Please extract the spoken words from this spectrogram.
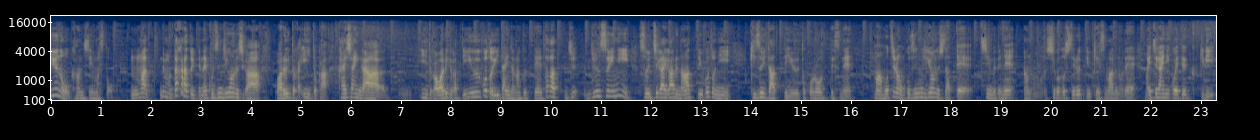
っていうのを感じていますと。うん、まあでもだからといってね個人事業主が悪いとかいいとか会社員がいいとか悪いとかっていうことを言いたいんじゃなくってただ純粋にそういう違いがあるなっていうことに気づいたっていうところですね。まあもちろん個人事業主だってチームでね、あの、仕事してるっていうケースもあるので、まあ一概にこうやってくっきり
